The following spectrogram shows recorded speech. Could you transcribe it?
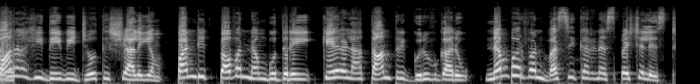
వారాహిదేవి జ్యోతిష్యాలయం పండిత్ పవన్ నంబుదరి కేరళ తాంత్రిక్ గురువు గారు నంబర్ వన్ వశీకరణ స్పెషలిస్ట్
